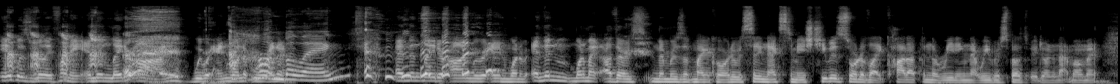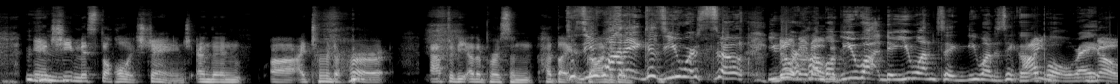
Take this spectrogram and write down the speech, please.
it was really funny. And then later on, we were in one. We were in a, humbling. and then later on, we were in one. Of, and then one of my other members of my cohort who was sitting next to me, she was sort of like caught up in the reading that we were supposed to be doing in that moment, and she missed the whole exchange. And then uh, I turned to her. After the other person had like Because you gone to go- wanted, because you were so you No, were no, no, humbled. but- you want, no, you wanted to, you wanted to take a poll, right? No,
